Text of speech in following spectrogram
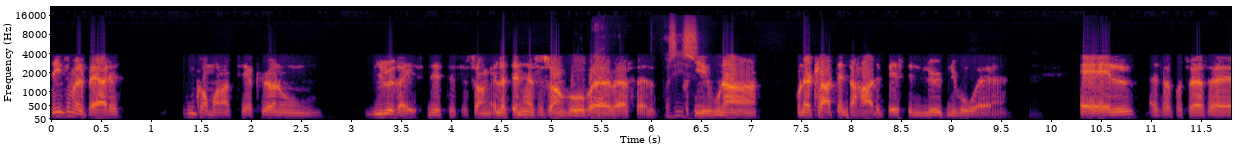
en som Alberte, hun kommer nok til at køre nogle vilde race næste sæson, eller den her sæson håber jeg i hvert fald. Præcis. Fordi hun er, hun er klart den, der har det bedste løbeniveau af, af alle, altså på tværs af,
